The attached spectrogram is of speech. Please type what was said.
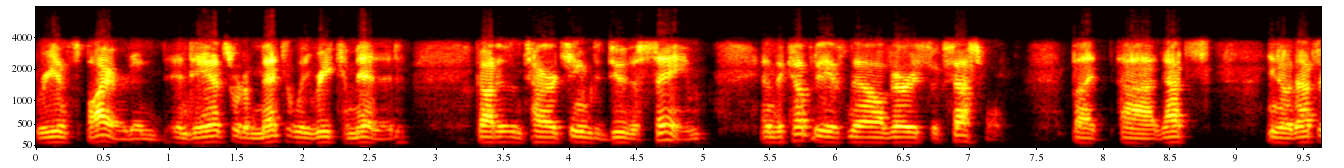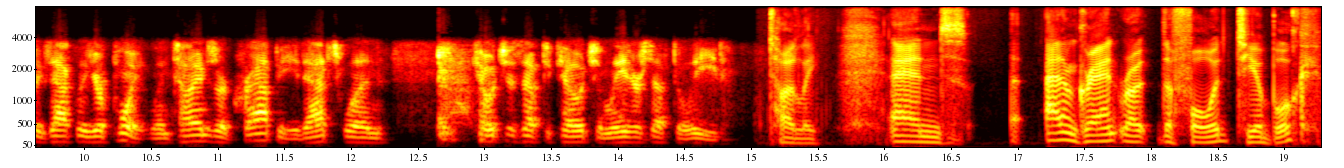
re inspired. And, and Dan sort of mentally recommitted, got his entire team to do the same. And the company is now very successful. But uh, that's, you know, that's exactly your point. When times are crappy, that's when coaches have to coach and leaders have to lead. Totally. And uh, Adam Grant wrote the foreword to your book.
